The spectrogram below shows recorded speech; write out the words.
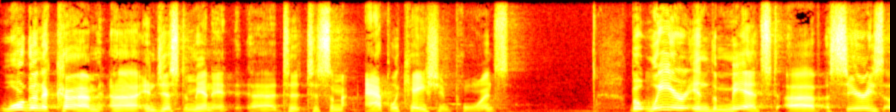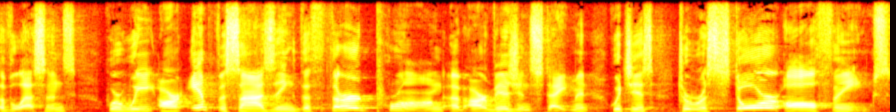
We're going to come uh, in just a minute uh, to, to some application points but we are in the midst of a series of lessons where we are emphasizing the third prong of our vision statement, which is to restore all things.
